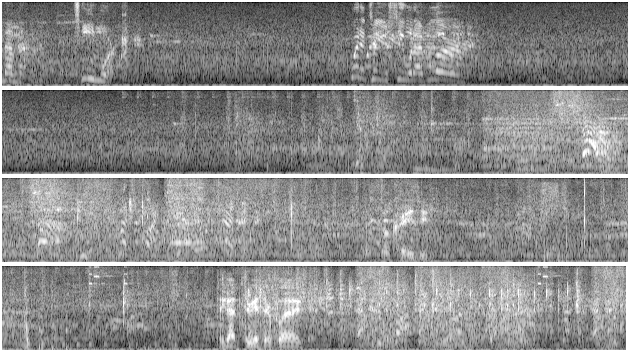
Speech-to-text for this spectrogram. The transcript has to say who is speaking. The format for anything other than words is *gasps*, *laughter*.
Speaker 1: remember, teamwork.
Speaker 2: Wait until you see what I've learned.
Speaker 3: So crazy. They got three at their flag.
